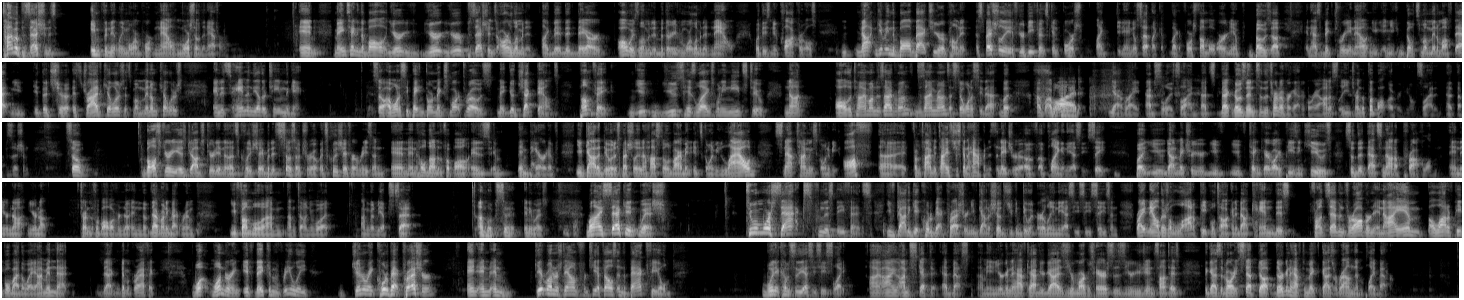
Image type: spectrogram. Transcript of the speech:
Time of possession is infinitely more important now, more so than ever. And maintaining the ball, your your your possessions are limited. Like they, they are always limited, but they're even more limited now with these new clock rules. Not giving the ball back to your opponent, especially if your defense can force, like Daniel said, like a like a forced fumble or you know bows up and has a big three and out, and you and you can build some momentum off that. And you it's, it's drive killers, it's momentum killers, and it's handing the other team the game. So I want to see Payton Thorne make smart throws, make good check downs, pump fake, use his legs when he needs to, not all the time on design runs. Design runs. I still want to see that, but I, slide. I want, yeah, right. Absolutely slide. That's that goes into the turnover category. Honestly, you turn the football over if you don't slide it at that position. So ball security is job security. I know that's a cliche, but it's so so true. It's cliche for a reason. And and holding on to the football is Im- imperative. You've got to do it, especially in a hostile environment. It's going to be loud. Snap timing is going to be off uh, from time to time. It's just going to happen. It's the nature of, of playing in the SEC. But you got to make sure you're, you've you've taken care of all your p's and q's so that that's not a problem, and you're not you're not turning the football over in the, that running back room. You fumble, and I'm I'm telling you what, I'm going to be upset. I'm upset. Anyways, my second wish two or more sacks from this defense. You've got to get quarterback pressure and you've got to show that you can do it early in the SEC season. Right now, there's a lot of people talking about can this front seven for Auburn, and I am a lot of people, by the way. I'm in that that demographic, wondering if they can really generate quarterback pressure and and and get runners down for TFLs in the backfield when it comes to the SEC slate. I, I am skeptic at best. I mean, you're going to have to have your guys, your Marcus Harris's, your Eugene Asantes the guys that have already stepped up, they're going to have to make the guys around them play better.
